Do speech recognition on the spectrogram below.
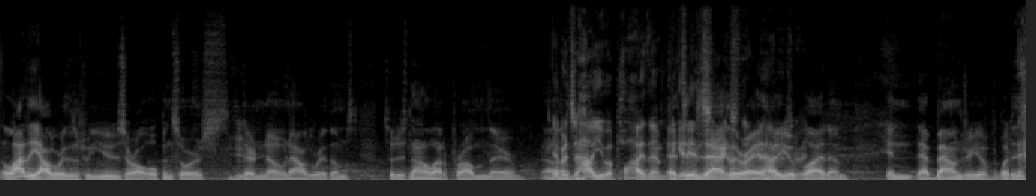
A lot of the algorithms we use are all open source. They're known algorithms, so there's not a lot of problem there. yeah, but it's how you apply them to That's exactly right, how you right? apply them. And that boundary of what is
